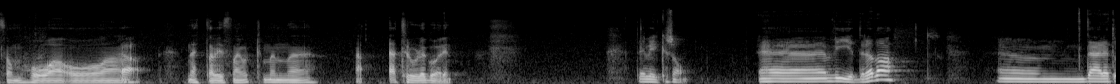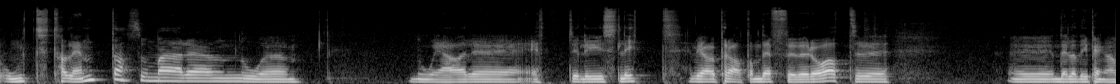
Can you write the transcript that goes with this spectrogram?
som H og uh, Ja. Nettavisen har gjort. Men uh, ja, jeg tror det går inn. Det virker sånn. Eh, videre, da. Um, det er et ungt talent da, som er eh, noe Noe jeg har eh, etterlyst litt. Vi har prata om det før òg, at eh, eh, en del av de penga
